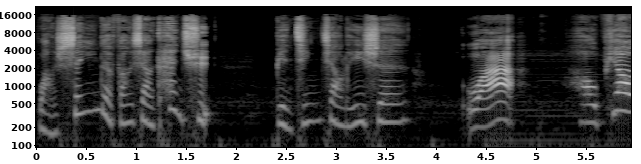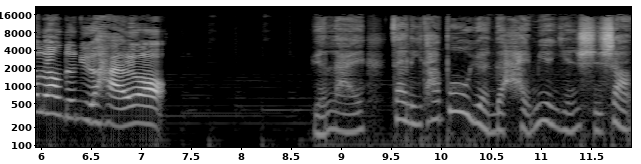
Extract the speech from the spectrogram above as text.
往声音的方向看去。便惊叫了一声：“哇，好漂亮的女孩哦！”原来在离他不远的海面岩石上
